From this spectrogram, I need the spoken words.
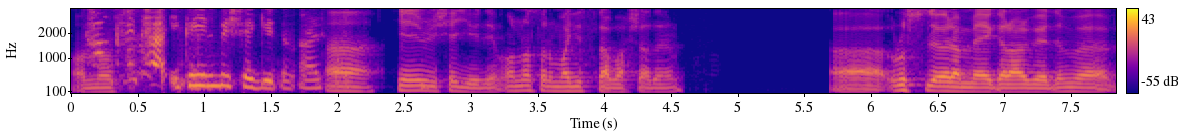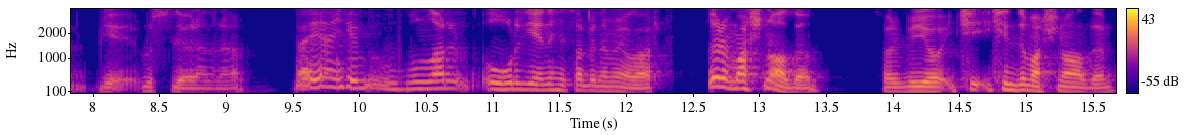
Ondan sonra yeni bir işə girdin Aysa. Ha, yeni bir işə girdim. Ondan sonra magistra başladım. Aa, Rus dili öyrənməyə qərar verdim və ye- Rus dili öyrənirəm. Və yəni ki, bunlar uğur yeni hesab etmək olar. Sonra maşın aldım. Sonra bir yo, iki, ikinci maşını aldım.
